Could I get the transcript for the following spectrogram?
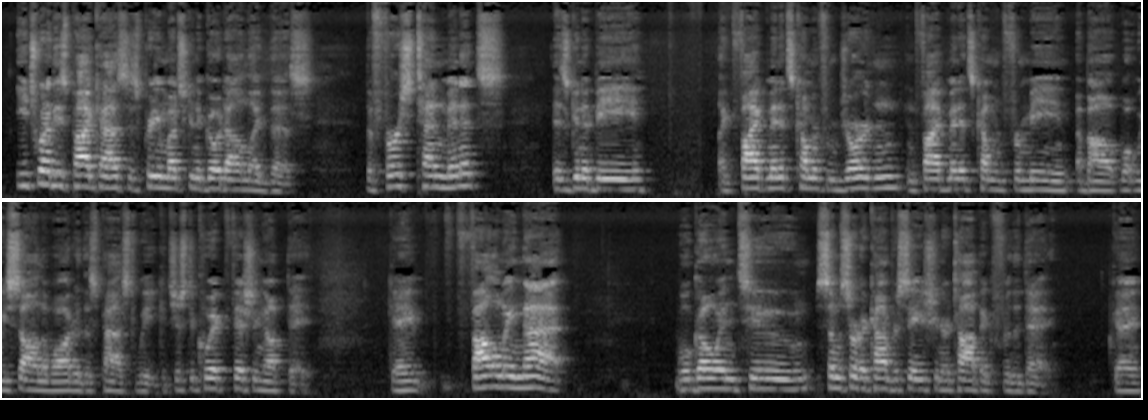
each one of these podcasts is pretty much going to go down like this. The first 10 minutes is going to be like five minutes coming from Jordan and five minutes coming from me about what we saw in the water this past week. It's just a quick fishing update. Okay, following that, we'll go into some sort of conversation or topic for the day. Okay,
